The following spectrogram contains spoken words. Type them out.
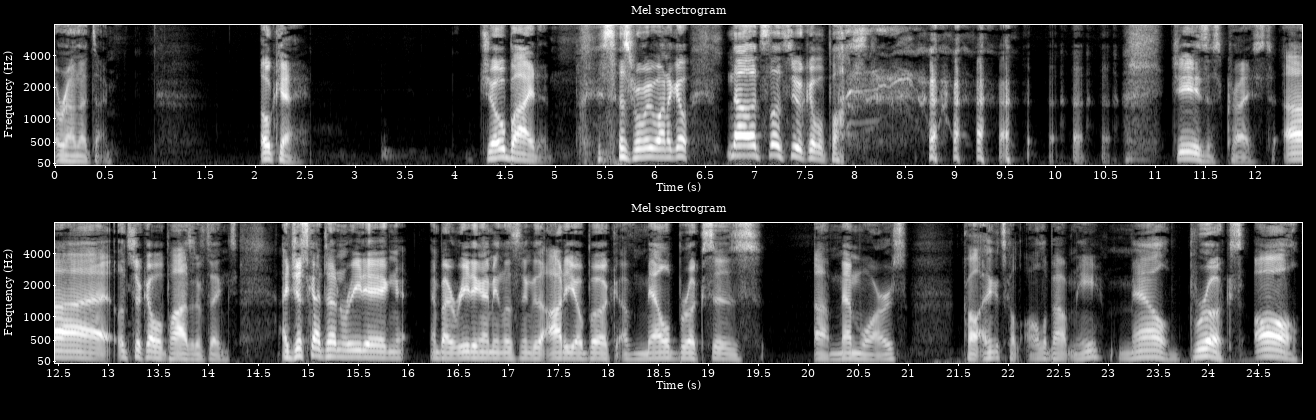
around that time. Okay. Joe Biden. Is this where we want to go? No, let's let's do a couple pauses. Jesus Christ. Uh, let's do a couple positive things. I just got done reading, and by reading I mean listening to the audiobook of Mel Brooks's uh, memoirs called I think it's called All About Me. Mel Brooks, All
